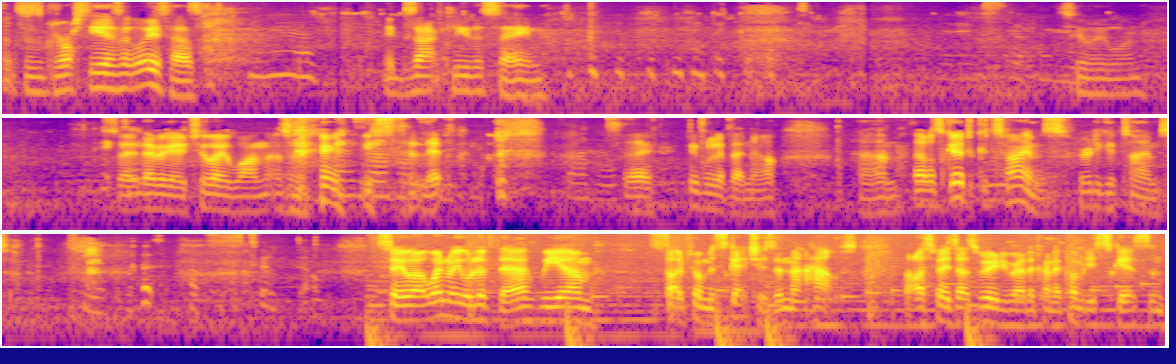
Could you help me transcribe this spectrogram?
Looks as glossy as it always has. Yeah. Exactly the same. It's stuff like that. 201. So there we go, 201. That's where we used to live. It's. So people live there now. Um, that was good, good times, really good times. Yeah, that's that's still dumb. So uh, when we all lived there, we um, started filming sketches in that house. But I suppose that's really where the kind of comedy skits and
